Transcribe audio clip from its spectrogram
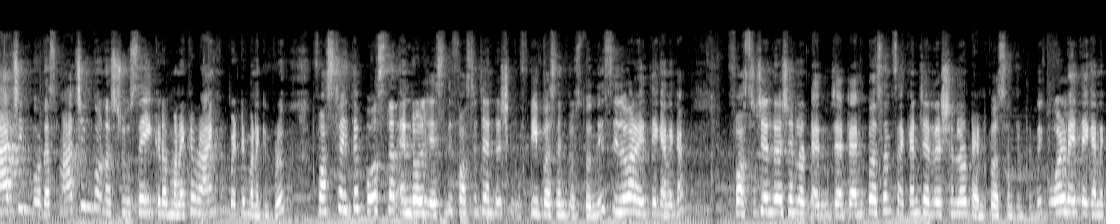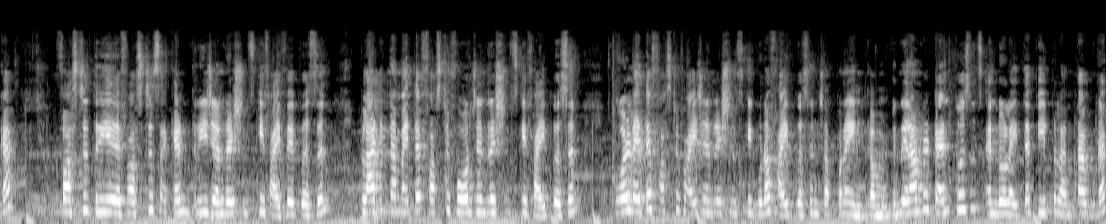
మ్యాచింగ్ బోనస్ మ్యాచింగ్ బోనస్ చూస్తే ఇక్కడ మనకి ర్యాంక్ బట్టి మనకి ఇప్పుడు ఫస్ట్ అయితే పర్సనల్ ఎన్రోల్ చేసింది ఫస్ట్ జనరేషన్ ఫిఫ్టీ పర్సెంట్ వస్తుంది. సిల్వర్ అయితే కనుక ఫస్ట్ జనరేషన్లో టెన్ టెన్ పర్సెంట్ సెకండ్ జనరేషన్లో టెన్ పర్సెంట్ ఉంటుంది. గోల్డ్ అయితే కనుక first three first second three జనరేషన్స్కి ఫైవ్ ఫైవ్ పర్సెంట్ ప్లాటినం అయితే ఫస్ట్ ఫోర్ జనరేషన్స్కి ఫైవ్ పర్సెంట్ గోల్డ్ అయితే ఫస్ట్ ఫైవ్ జనరేషన్స్కి కూడా ఫైవ్ పర్సెంట్ చప్పున ఇన్కమ్ ఉంటుంది. ఇలాంటి టెన్ పర్సెంట్ ఎన్రోల్ అయితే పీపుల్ అంతా కూడా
